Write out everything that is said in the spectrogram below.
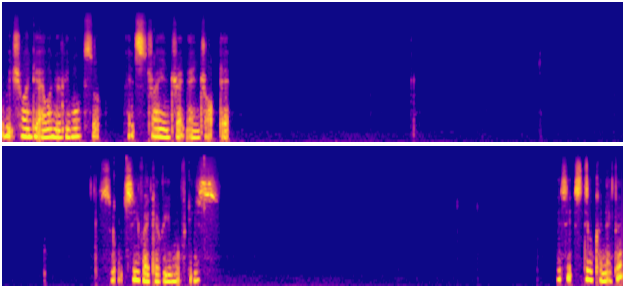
Which one do I want to remove? So let's try and drag and drop that so see if I can remove this. Is it still connected?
